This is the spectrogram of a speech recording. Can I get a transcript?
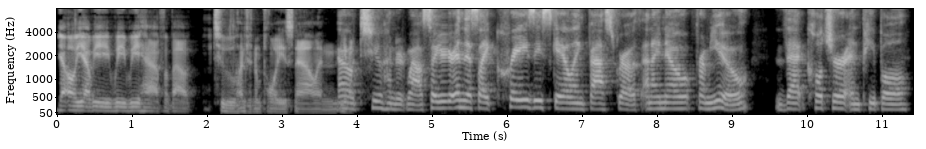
Yeah. Oh, yeah. We we we have about 200 employees now, and oh, know. 200. Wow. So you're in this like crazy scaling, fast growth, and I know from you that culture and people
